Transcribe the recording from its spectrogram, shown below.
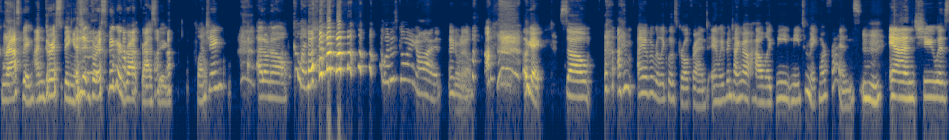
Grasping. I'm grisping it. Is it grisping or gra- grasping? Clenching? I don't know. what is going on? I don't know. okay, so I'm I have a really close girlfriend, and we've been talking about how like we need to make more friends. Mm-hmm. And she was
